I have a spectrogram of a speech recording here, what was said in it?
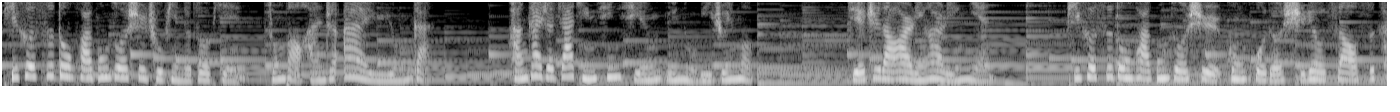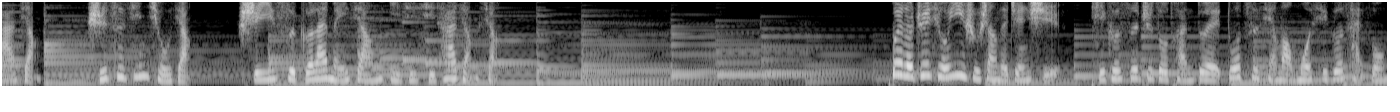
皮克斯动画工作室出品的作品，总饱含着爱与勇敢，涵盖着家庭亲情与努力追梦。截至到二零二零年，皮克斯动画工作室共获得十六次奥斯卡奖、十次金球奖、十一次格莱美奖以及其他奖项。为了追求艺术上的真实，皮克斯制作团队多次前往墨西哥采风，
